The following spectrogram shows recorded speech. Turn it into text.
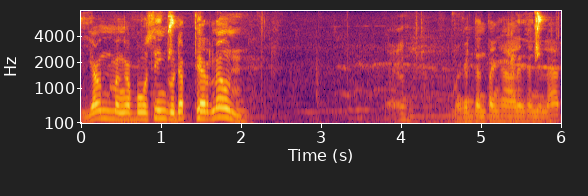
Yan mga bossing, good afternoon. Magandang tanghali sa inyo lahat.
